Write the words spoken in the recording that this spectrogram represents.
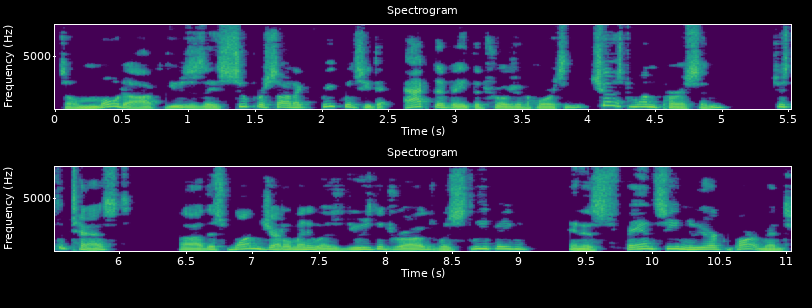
So MODOK uses a supersonic frequency to activate the Trojan horse in just one person, just a test. Uh, this one gentleman who has used the drugs was sleeping in his fancy New York apartment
